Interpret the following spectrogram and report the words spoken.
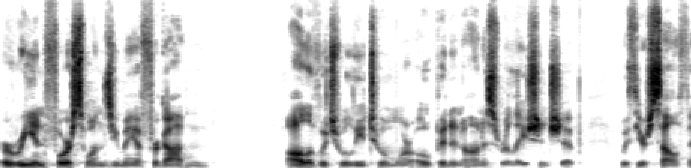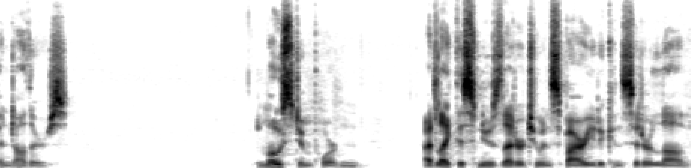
or reinforce ones you may have forgotten, all of which will lead to a more open and honest relationship with yourself and others. Most important, I'd like this newsletter to inspire you to consider love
